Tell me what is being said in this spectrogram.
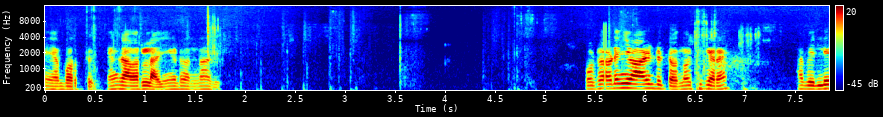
ഞാൻ പുറത്ത്. ഞാൻ കവറില്ല ഇങ്ങോട്ട് വന്നാ മതി. ഓക്കെ അവിടെ ഇനി ആളുണ്ട് കേട്ടോ നോക്കിക്കറേ ആ വലിയ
